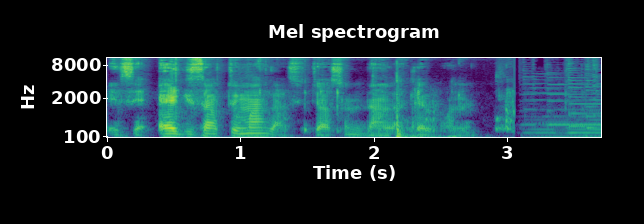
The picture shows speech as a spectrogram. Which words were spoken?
Et c'est exactement la situation dans laquelle on est.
